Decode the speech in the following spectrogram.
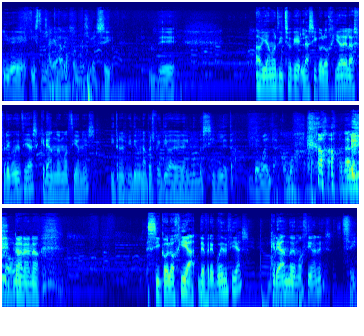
y de O sea, instrumentales... con música. Sí. De... Habíamos dicho que la psicología de las frecuencias creando emociones y transmitir una perspectiva de ver el mundo sin letra. De vuelta, ¿cómo? Lento. No, no, no. Psicología de frecuencias Vale. creando emociones Sí.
